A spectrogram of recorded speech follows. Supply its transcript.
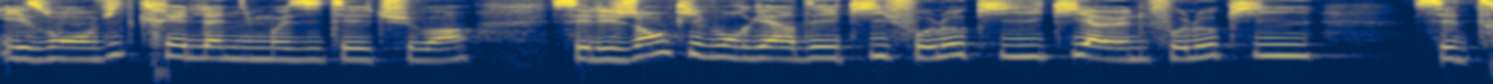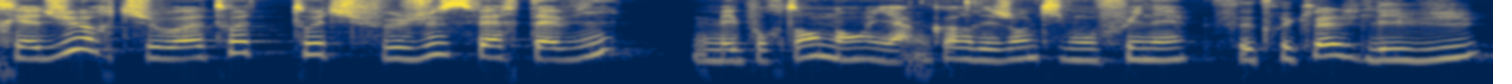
Et ils ont envie de créer de l'animosité, tu vois. C'est les gens qui vont regarder qui follow qui, qui a unfollow qui. C'est très dur, tu vois. Toi, toi, tu veux juste faire ta vie. Mais pourtant, non, il y a encore des gens qui vont fouiner. Ce truc-là, je l'ai vu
